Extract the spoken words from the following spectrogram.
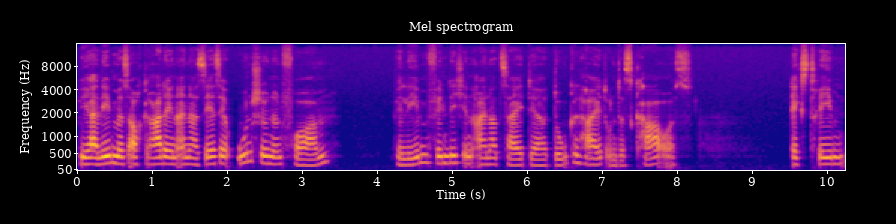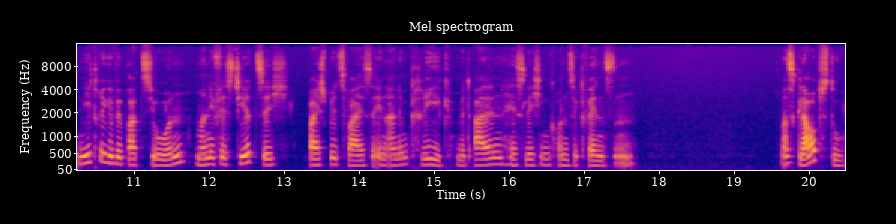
Wir erleben es auch gerade in einer sehr, sehr unschönen Form. Wir leben, finde ich, in einer Zeit der Dunkelheit und des Chaos. Extrem niedrige Vibration manifestiert sich beispielsweise in einem Krieg mit allen hässlichen Konsequenzen. Was glaubst du?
